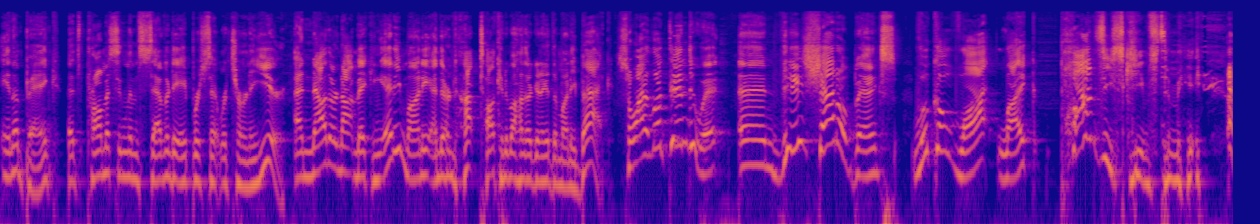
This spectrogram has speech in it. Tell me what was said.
in a bank that's promising them 7 to 8% return a year. And now they're not making any money and they're not talking about how they're going to get their money back. So I looked into it and these shadow banks look a lot like Ponzi schemes to me.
